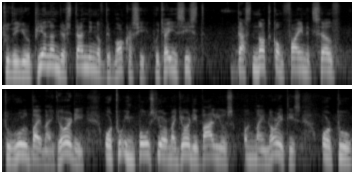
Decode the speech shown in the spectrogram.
to the European understanding of democracy, which I insist does not confine itself to rule by majority or to impose your majority values on minorities or to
